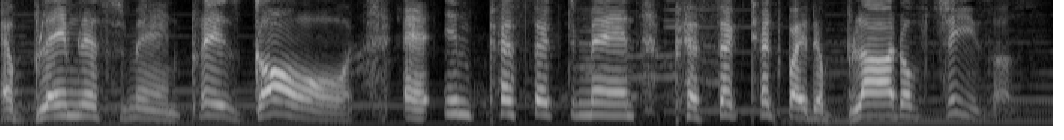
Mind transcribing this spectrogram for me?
a blameless man. Praise God. An imperfect man perfected by the blood of Jesus.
